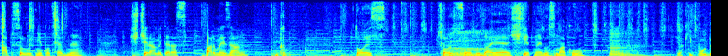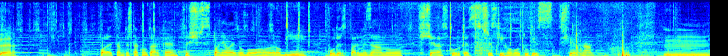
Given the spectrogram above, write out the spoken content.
absolutnie potrzebny. Ścieramy teraz parmezan. To jest coś, co dodaje świetnego smaku. jaki puder. Polecam też taką tarkę, coś wspaniałego, bo robi puder z parmezanu, ściera skórkę z wszystkich owoców, jest świetna. Mm,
